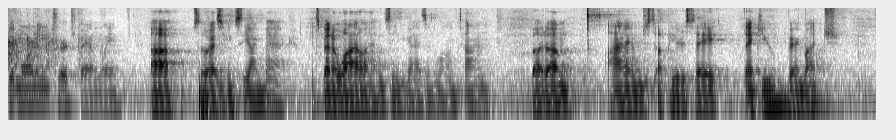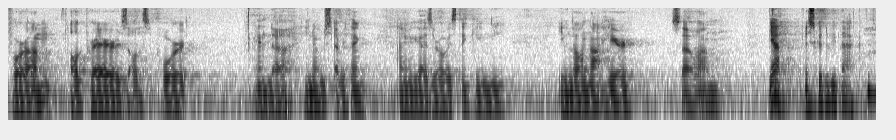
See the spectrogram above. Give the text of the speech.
good morning, church family. Uh, so as you can see, I'm back. It's been a while. I haven't seen you guys in a long time, but um, I'm just up here to say thank you very much for um, all the prayers, all the support, and uh, you know just everything. I know you guys are always thinking of me, even though I'm not here. So um, yeah, it's good to be back.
